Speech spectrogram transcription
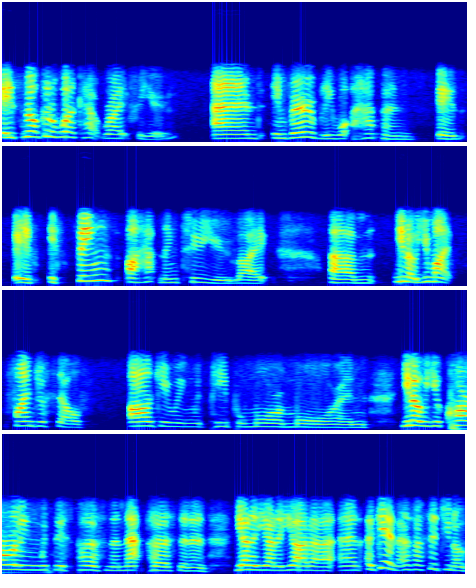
it's not going to work out right for you. And invariably, what happens is if if things are happening to you, like um, you know, you might find yourself arguing with people more and more and you know you're quarreling with this person and that person and yada yada yada. And again as i said you know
